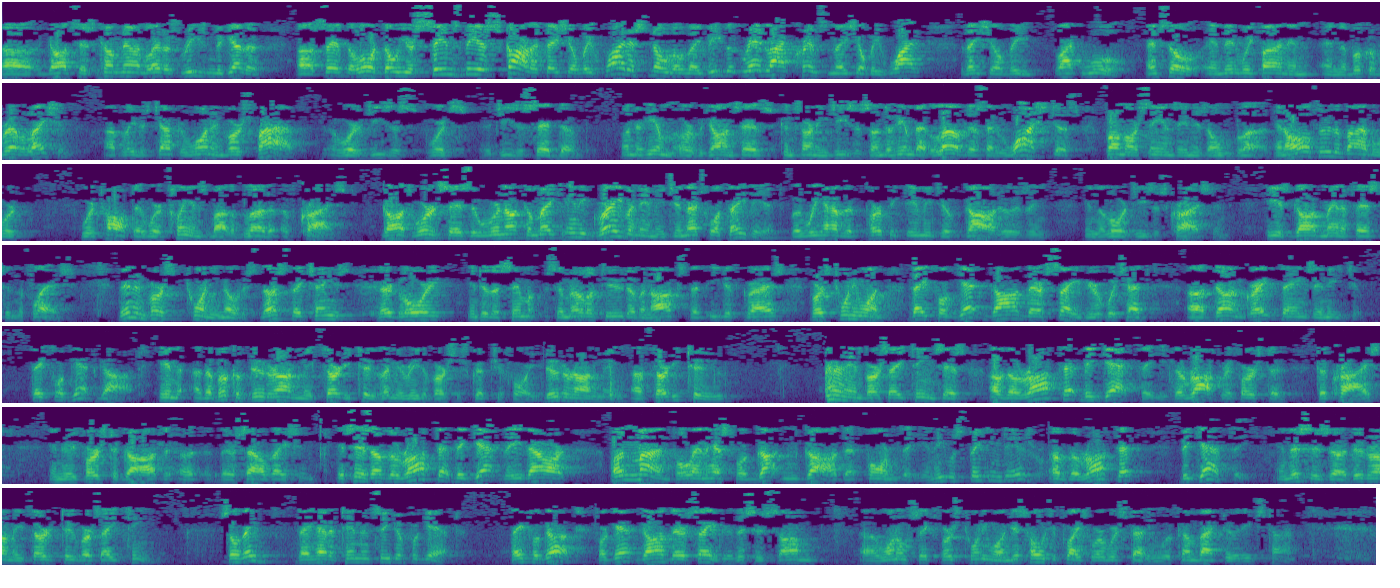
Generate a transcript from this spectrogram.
uh, God says, Come now and let us reason together. Uh, saith the Lord, though your sins be as scarlet, they shall be white as snow. Though they be red like crimson, they shall be white. They shall be like wool. And so, and then we find in, in the book of Revelation, I believe it's chapter 1 and verse 5, where Jesus, where Jesus said, uh, unto him, or John says concerning Jesus, unto him that loved us and washed us from our sins in his own blood. And all through the Bible we're, we're taught that we're cleansed by the blood of Christ. God's Word says that we're not to make any graven image, and that's what they did. But we have the perfect image of God who is in, in the Lord Jesus Christ, and He is God manifest in the flesh. Then in verse 20, notice, Thus they changed their glory into the sim- similitude of an ox that eateth grass. Verse 21, They forget God their Savior, which had uh, done great things in Egypt. They forget God. In uh, the book of Deuteronomy 32, let me read a verse of scripture for you. Deuteronomy uh, 32, in verse 18 says, Of the rock that begat thee, the rock refers to, to Christ, and refers to God, uh, their salvation. It says, Of the rock that begat thee, thou art unmindful and hast forgotten God that formed thee. And he was speaking to Israel. Of the rock that begat thee. And this is uh, Deuteronomy 32, verse 18. So they, they had a tendency to forget. They forgot, forget God their Savior. This is Psalm uh, 106, verse 21. Just hold your place where we're studying. We'll come back to it each time.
